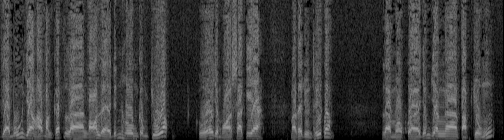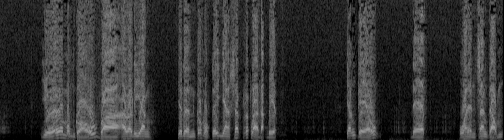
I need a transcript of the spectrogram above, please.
Và muốn giao hảo bằng cách là ngõ lề đính hôn công chúa của dòng họ Sakia. Mà theo truyền thuyết đó là một uh, giống dân uh, tạp chủng giữa Mông Cổ và Aradian. Cho nên có một cái nhan sắc rất là đặc biệt. Trắng trẻo đẹp ngoại hình sang trọng.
